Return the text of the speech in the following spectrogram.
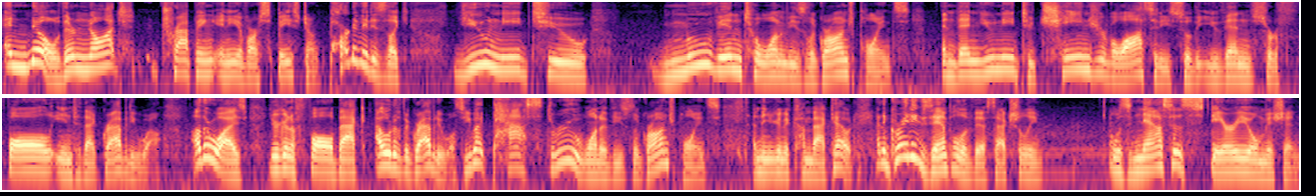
And no, they're not trapping any of our space junk. Part of it is like you need to move into one of these Lagrange points and then you need to change your velocity so that you then sort of fall into that gravity well. Otherwise, you're going to fall back out of the gravity well. So you might pass through one of these Lagrange points and then you're going to come back out. And a great example of this actually was NASA's STEREO mission.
